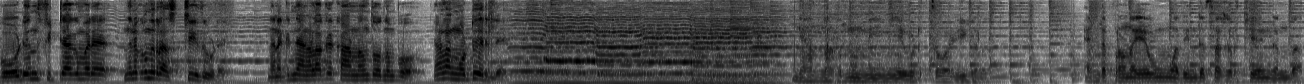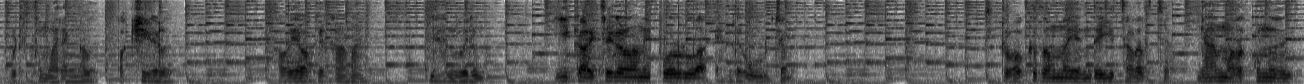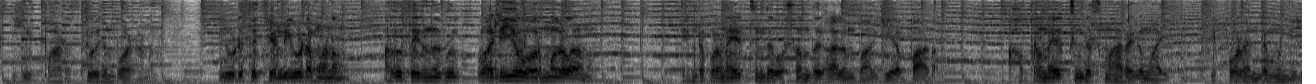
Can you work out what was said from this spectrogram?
Body ഒന്ന് fit ആകും വരെ നിനക്കൊന്ന് റെസ്റ്റ് ചെയ്തൂടെ നിനക്ക് ഞങ്ങളൊക്കെ കാണണമെന്ന് തോന്നുമ്പോ ഞങ്ങൾ അങ്ങോട്ട് വരില്ലേ? ഞാൻ നടന്നു നീങ്ങിയ ഇവിടുത്തെ വഴികൾ എന്റെ പ്രണയവും അതിന്റെ തകർച്ചയും കണ്ട ഇവിടുത്തെ മരങ്ങൾ പക്ഷികൾ അവയൊക്കെ കാണാൻ ഞാൻ വരും. ഈ കാഴ്ചകളാണ് ഇപ്പോഴുള്ള എന്റെ ഊർജം സ്ട്രോക്ക് തന്ന എന്റെ ഈ തളർച്ച ഞാൻ മറക്കുന്നത് ഈ പാടത്ത് വരുമ്പോഴാണ്. ഇവിടുത്തെ ചെളിയുടെ മണം അത് തരുന്നത് വലിയ ഓർമ്മകളാണ്. എന്റെ പ്രണയത്തിന്റെ വസന്തകാലം പാകിയ പാടം ആ പ്രണയത്തിന്റെ സ്മാരകമായി ഇപ്പോൾ എന്റെ മുന്നിൽ.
